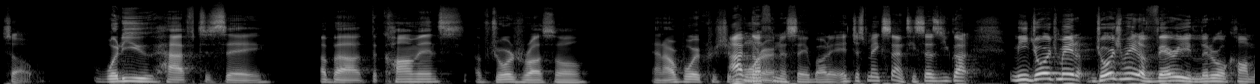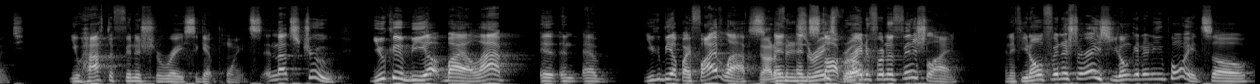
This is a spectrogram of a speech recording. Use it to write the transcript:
So what do you have to say about the comments of George Russell and our boy Christian I have Horner? nothing to say about it. It just makes sense. He says you got. I mean, George made George made a very literal comment. You have to finish the race to get points, and that's true. You could be up by a lap, and, and uh, you could be up by five laps, and, and race, stop bro. right in front of the finish line. And if you don't finish the race, you don't get any points. So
